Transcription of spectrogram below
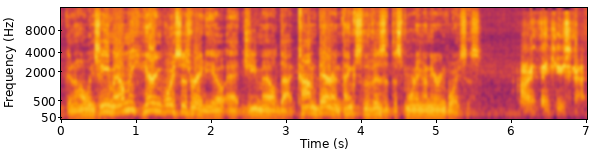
you can always email me, hearingvoicesradio at gmail.com. Darren, thanks for the visit this morning on Hearing Voices. All right. Thank you, Scott.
